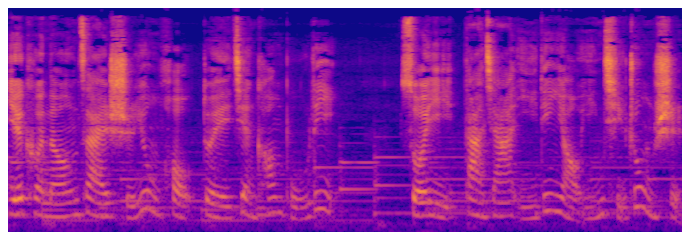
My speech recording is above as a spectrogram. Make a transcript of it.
也可能在食用后对健康不利，所以大家一定要引起重视，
